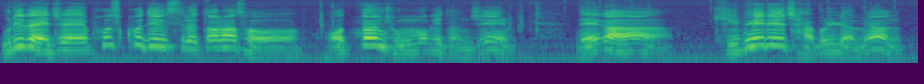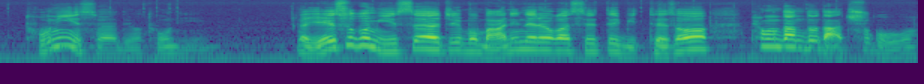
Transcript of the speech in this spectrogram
우리가 이제 포스코 DX를 떠나서 어떤 종목이든지 내가 기회를 잡으려면 돈이 있어야 돼요. 돈이. 그러니까 예수금이 있어야지 뭐 많이 내려갔을 때 밑에서 평단도 낮추고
